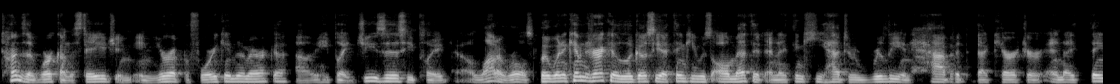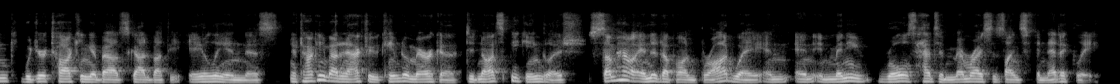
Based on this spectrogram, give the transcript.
tons of work on the stage in, in Europe before he came to America. Um, he played Jesus, he played a lot of roles. But when it came to Dracula Lugosi, I think he was all method, and I think he had to really inhabit that character. And I think what you're talking about, Scott, about the alienness, you're talking about an actor who came to America, did not speak English, somehow ended up on Broadway, and and in many roles had to memorize his lines phonetically.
